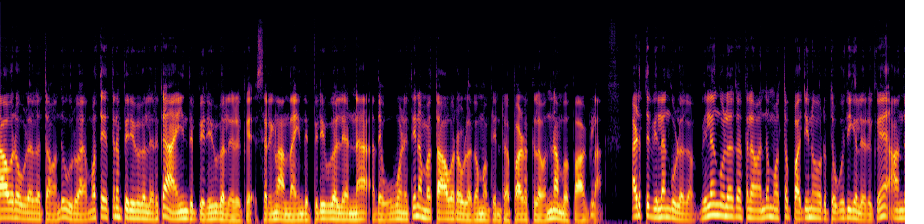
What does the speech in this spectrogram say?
தாவர உலகத்தை வந்து உருவாகும் மொத்தம் எத்தனை பிரிவுகள் இருக்குது ஐந்து பிரிவுகள் இருக்குது சரிங்களா? அந்த ஐந்து பிரிவுகள் என்ன? அதை ஒவ்வொன்றத்தையும் நம்ம தாவர உலகம் அப்படின்ற பாடத்தில் வந்து நம்ம பார்க்கலாம். அடுத்து விலங்கு உலகம். விலங்கு உலகத்தில் வந்து மொத்தம் பதினோரு தொகுதிகள் இருக்குது அந்த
